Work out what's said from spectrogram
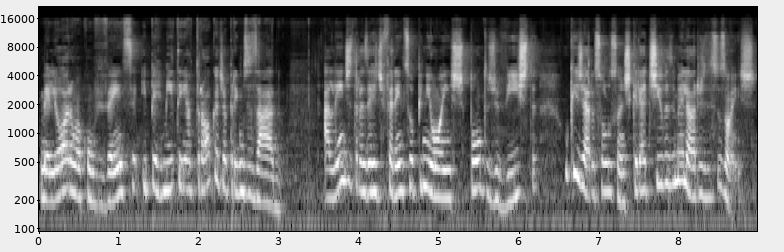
melhoram a convivência e permitem a troca de aprendizado, além de trazer diferentes opiniões, pontos de vista, o que gera soluções criativas e melhores decisões.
